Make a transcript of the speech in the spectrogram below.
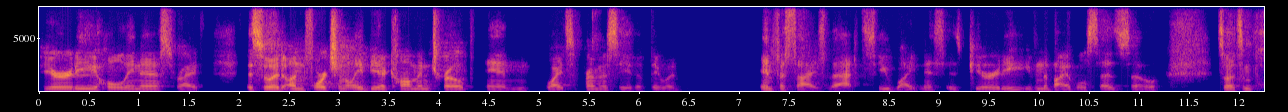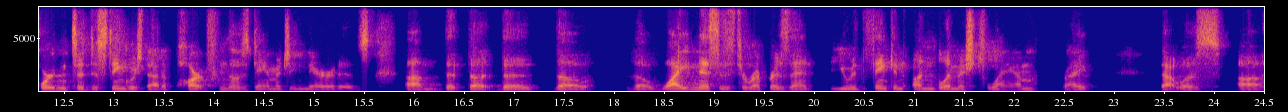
Purity, holiness, right? This would unfortunately be a common trope in white supremacy that they would emphasize that. See, whiteness is purity. Even the Bible says so. So it's important to distinguish that apart from those damaging narratives. Um, that the the the the whiteness is to represent, you would think, an unblemished lamb, right? That was uh,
